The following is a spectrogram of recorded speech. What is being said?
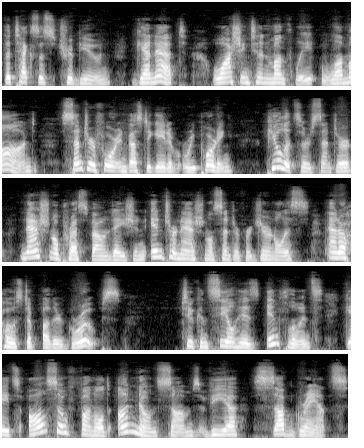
The Texas Tribune, Gannett, Washington Monthly, Le Monde, Center for Investigative Reporting, Pulitzer Center, National Press Foundation, International Center for Journalists, and a host of other groups. To conceal his influence, Gates also funneled unknown sums via subgrants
